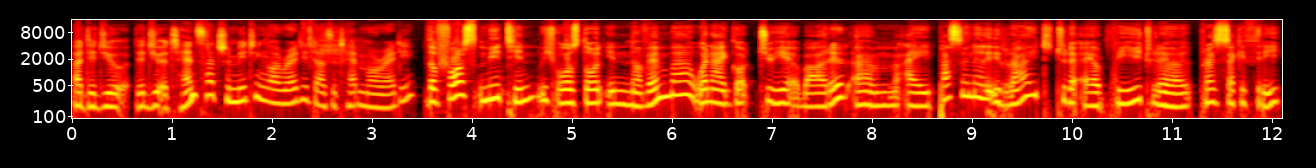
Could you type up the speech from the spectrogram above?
But did you did you attend such a meeting already? Does it happen already? The first meeting, which was done in November, when I got to hear about it, um, I personally write to the RP, to the press secretary,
